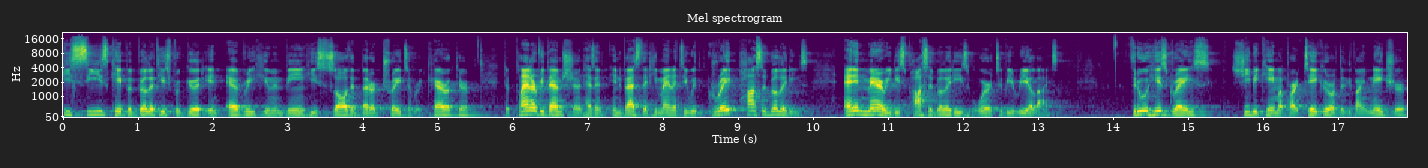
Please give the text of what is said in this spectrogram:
He sees capabilities for good in every human being. He saw the better traits of her character. The plan of redemption has invested humanity with great possibilities, and in Mary, these possibilities were to be realized. Through His grace, she became a partaker of the divine nature.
